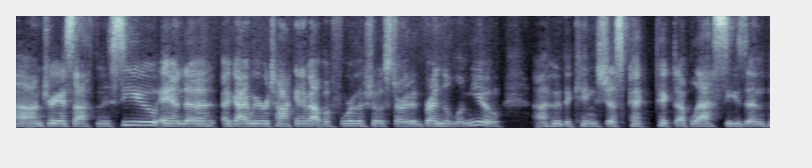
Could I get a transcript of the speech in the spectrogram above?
uh, Andreas Athanasiou, and a, a, guy we were talking about before the show started, Brendan Lemieux, uh, who the Kings just pe- picked up last season.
